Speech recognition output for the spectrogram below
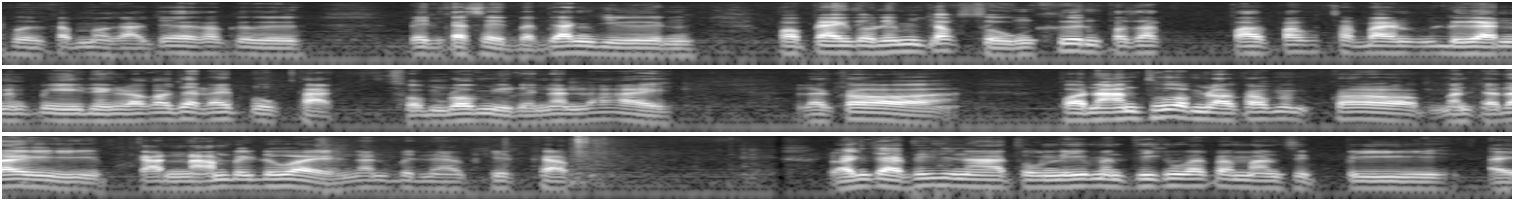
เพอร์มาเคาเจอร์ก็คือเป็นเกษตรแบบยั่งยืน พอแปลงตรงนี้มันยกสูงขึ้นพอสักพอสักประมาณเดือนหนึ่งปีหนึ่งเราก็จะได้ปลูกผักสมรมอยู่ในนั้นได้ แล้วก็พอน้ำท่วมเราก็ก็มันจะได้กันน้ำได้ด้วย นั่นเป็นแนวคิดครับ หลังจากที่นาตรงนี้มันทิ้งไว้ประมาณ 10 ปีไอ้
